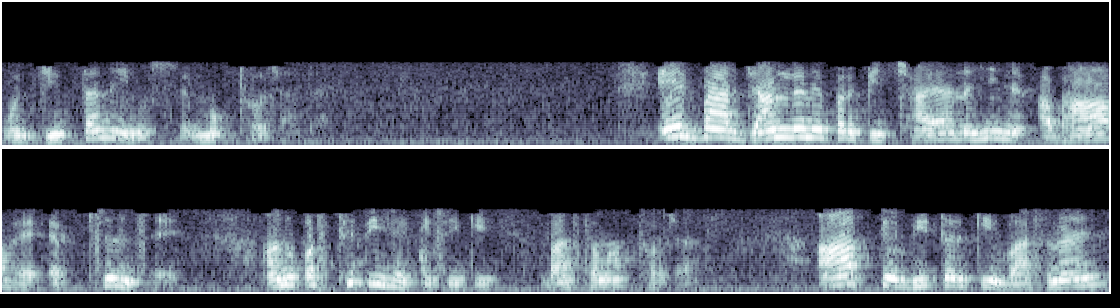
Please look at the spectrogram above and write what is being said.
वो जीतता नहीं, उससे मुक्त हो जाता है। एक बार जान लेने पर कि छाया नहीं है, अभाव है एब्सेंस है, अनुपस्थिति है किसी की, बात समाप्त हो जाती आपके भीतर की वासनाएँ,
